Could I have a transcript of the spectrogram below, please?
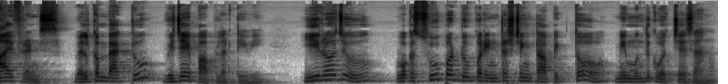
Hi friends welcome back to Vijay popular TV. ఈరోజు ఒక సూపర్ డూపర్ ఇంట్రెస్టింగ్ టాపిక్తో మీ ముందుకు వచ్చేసాను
